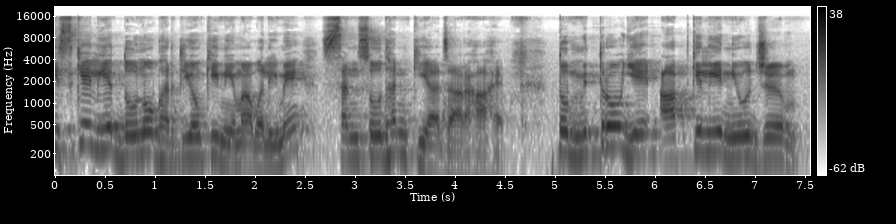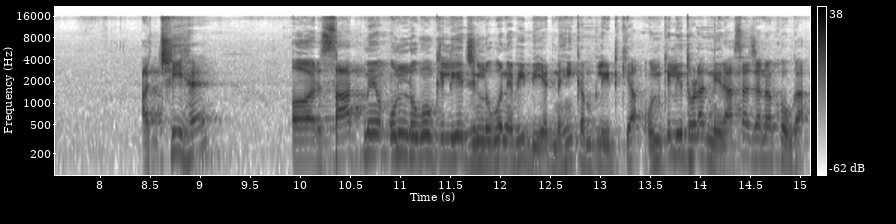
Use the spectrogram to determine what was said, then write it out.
इसके लिए दोनों भर्तियों की नियमावली में संशोधन किया जा रहा है। तो मित्रों, ये आपके लिए न्यूज़ अच्छी है और साथ में उन लोगों के लिए जिन लोगों ने अभी बीएड नहीं कंप्लीट किया, उनके लिए थोड़ा निराशाजनक होगा।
